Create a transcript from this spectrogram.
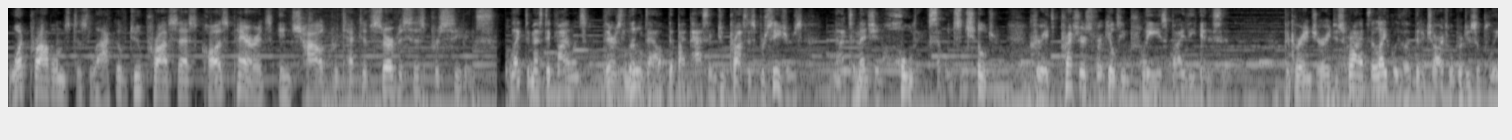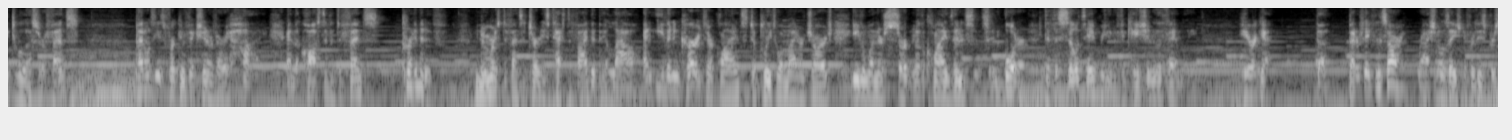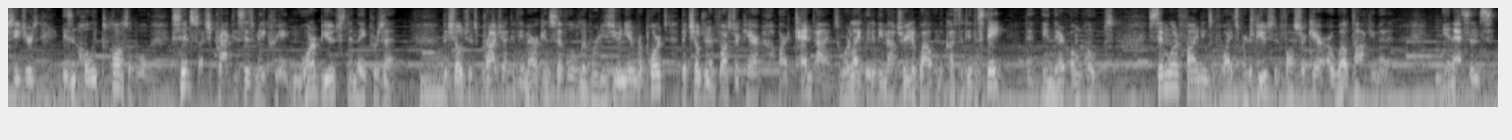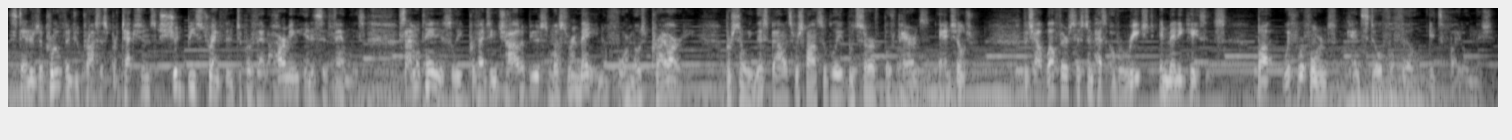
What problems does lack of due process cause parents in child protective services proceedings? Like domestic violence, there's little doubt that bypassing due process procedures, not to mention holding someone's children, creates pressures for guilty pleas by the innocent. The grand jury describes the likelihood that a charge will produce a plea to a lesser offense. Penalties for conviction are very high, and the cost of a defense prohibitive. Numerous defense attorneys testified that they allow and even encourage their clients to plead to a minor charge even when they're certain of the client's innocence in order to facilitate reunification of the family. Here again, the better safe than sorry rationalization for these procedures isn't wholly plausible, since such practices may create more abuse than they present. The Children's Project of the American Civil Liberties Union reports that children in foster care are 10 times more likely to be maltreated while in the custody of the state than in their own homes. Similar findings of widespread abuse in foster care are well documented. In essence, standards of proof and due process protections should be strengthened to prevent harming innocent families. Simultaneously, preventing child abuse must remain a foremost priority. Pursuing this balance responsibly would serve both parents and children. The child welfare system has overreached in many cases, but with reforms can still fulfill its vital mission.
